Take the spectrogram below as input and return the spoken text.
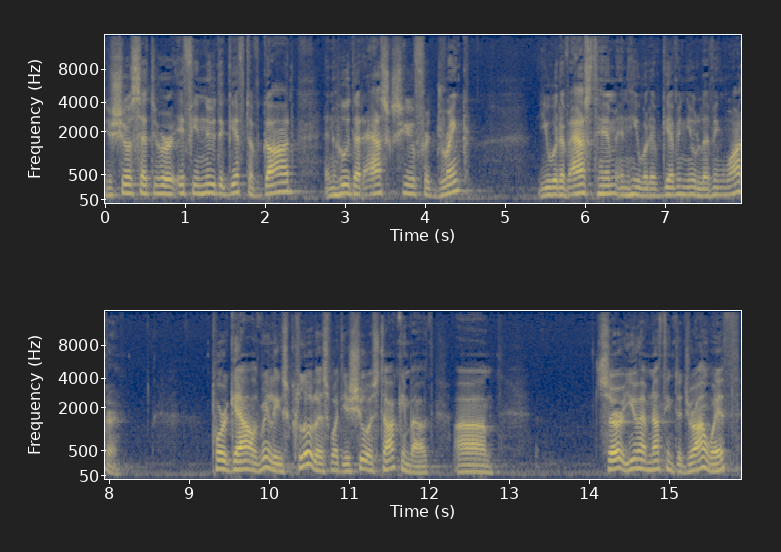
Yeshua said to her, If you knew the gift of God and who that asks you for drink, you would have asked him and he would have given you living water. Poor gal really is clueless what Yeshua is talking about. Um, Sir, you have nothing to draw with,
